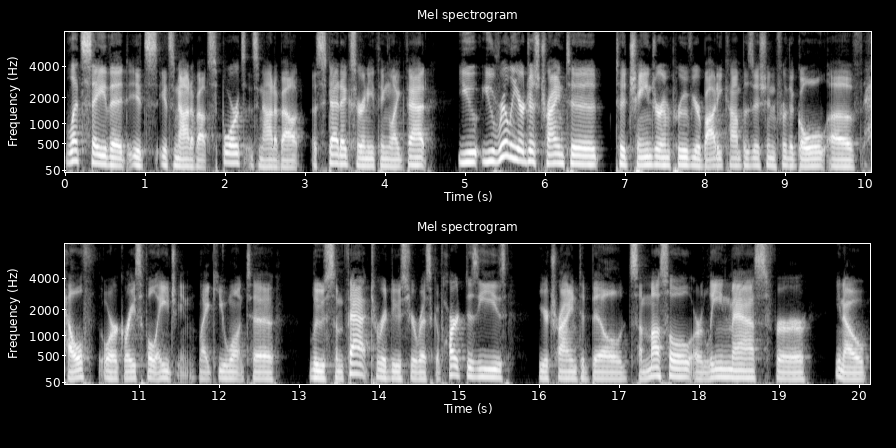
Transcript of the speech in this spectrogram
let's say that it's it's not about sports, it's not about aesthetics or anything like that. You you really are just trying to to change or improve your body composition for the goal of health or graceful aging. Like you want to lose some fat to reduce your risk of heart disease. You're trying to build some muscle or lean mass for, you know,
